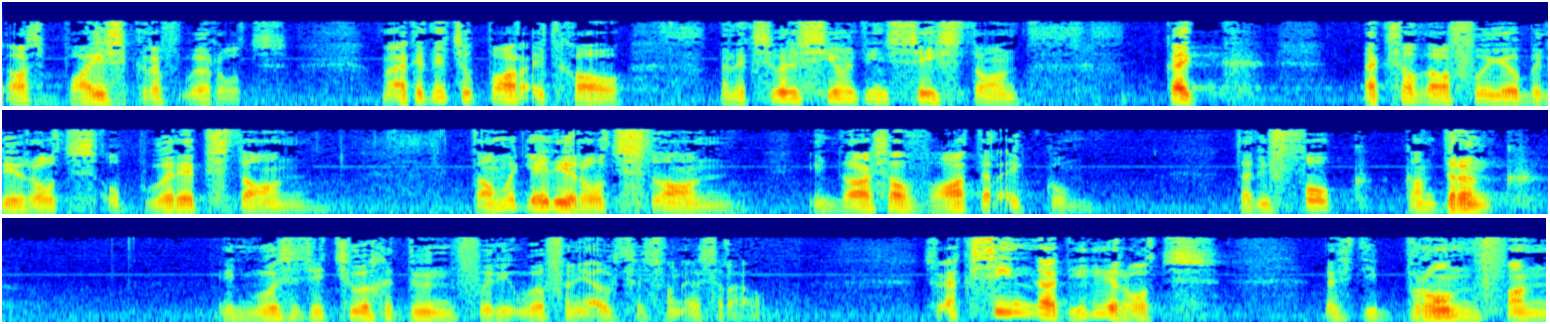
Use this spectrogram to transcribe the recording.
is baie skrif oor rots, maar ek het net so paar uitgehaal, en ek so die 17.6 staan, kyk, ek sal daar voor jou by die rots op Horeb staan, dan moet jy die rots slaan, en daar sal water uitkom, dat die volk kan drink, en Mooses het so gedoen voor die oor van die oudstes van Israel. So ek sien dat hierdie rots, is die bron van,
